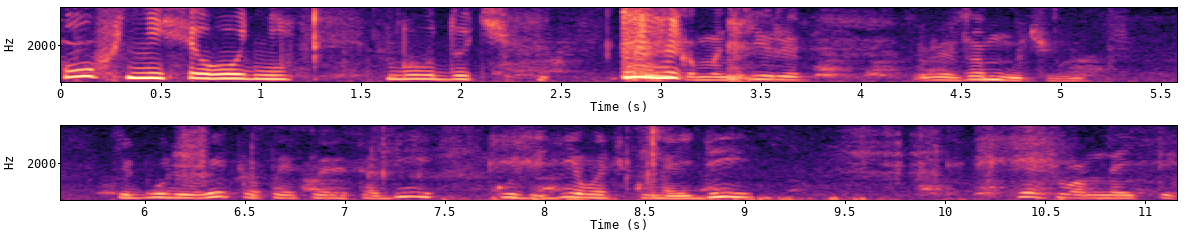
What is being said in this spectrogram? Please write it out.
кухні сьогодні будуть. Командири вже замучили. Цибулю викопай, пересади, кузі дівочку знайди. Ж вам знайти?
